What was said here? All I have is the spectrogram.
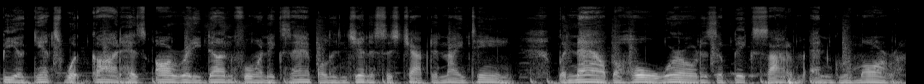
be against what God has already done for an example in Genesis chapter 19. But now the whole world is a big Sodom and Gomorrah.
